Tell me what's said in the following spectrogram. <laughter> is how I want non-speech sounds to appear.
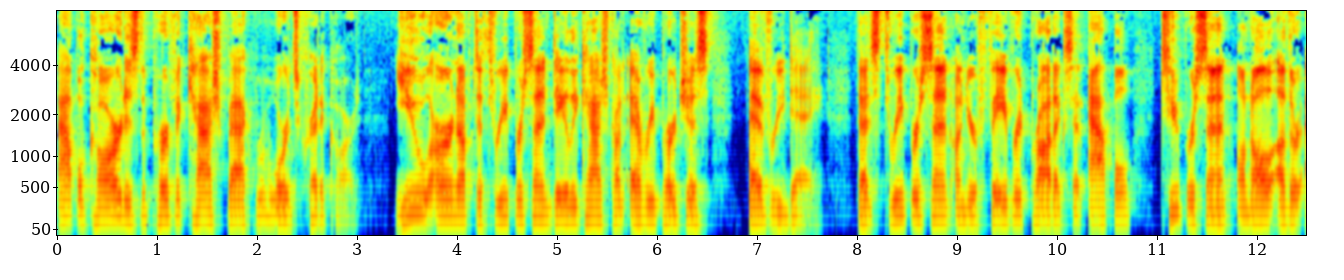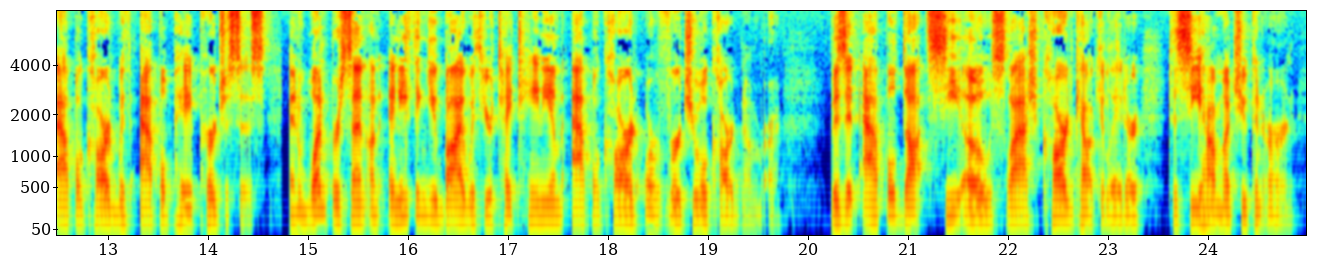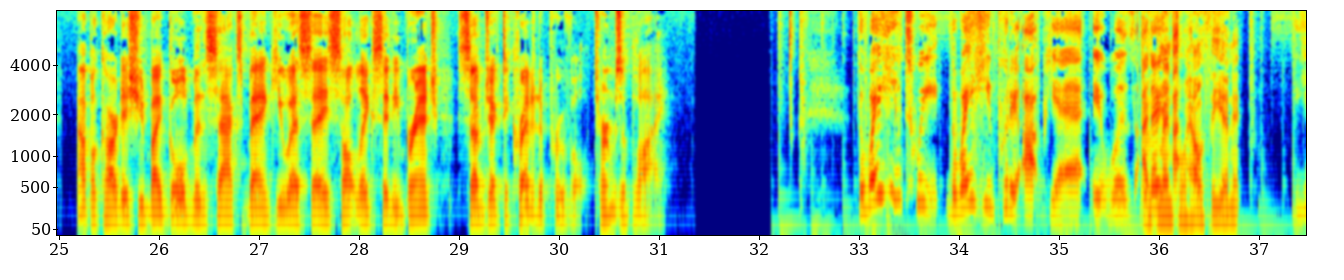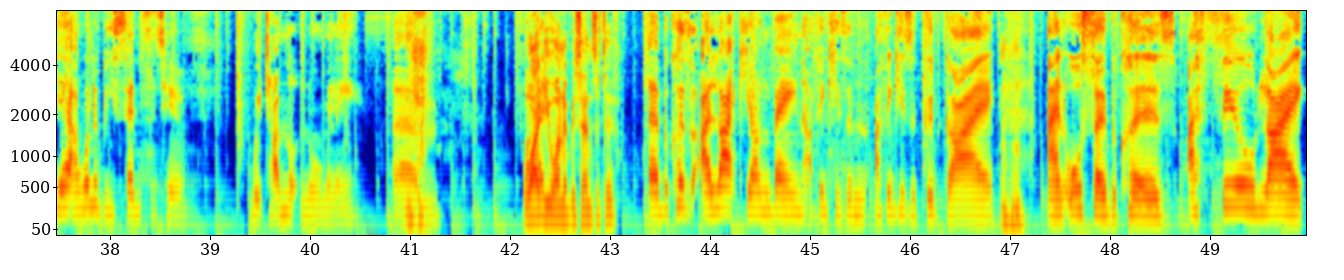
Apple Card is the perfect cashback rewards credit card. You earn up to 3% daily cash on every purchase every day. That's 3% on your favorite products at Apple, 2% on all other Apple Card with Apple Pay purchases, and 1% on anything you buy with your titanium Apple Card or virtual card number. Visit apple.co slash card calculator to see how much you can earn. Apple Card issued by Goldman Sachs Bank USA, Salt Lake City branch, subject to credit approval. Terms apply. The way he tweet, the way he put it up, yeah, it was. I don't. mental healthy in it. yeah, I want to be sensitive, which I'm not normally. Um, <laughs> Why I- do you want to be sensitive? Uh, because I like Yxng Bane. I think he's an. I think he's a good guy, Mm-hmm. and also because I feel like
